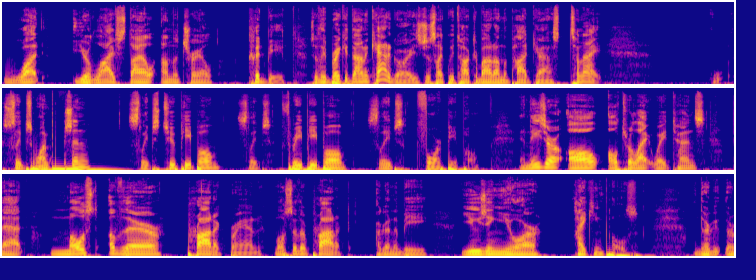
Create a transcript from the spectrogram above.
what your lifestyle on the trail could be. So they break it down in categories, just like we talked about on the podcast tonight. Sleeps one person, sleeps two people, sleeps three people, sleeps four people. And these are all ultra lightweight tents that most of their product brand, most of their product are going to be using your hiking poles. They're, they're,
